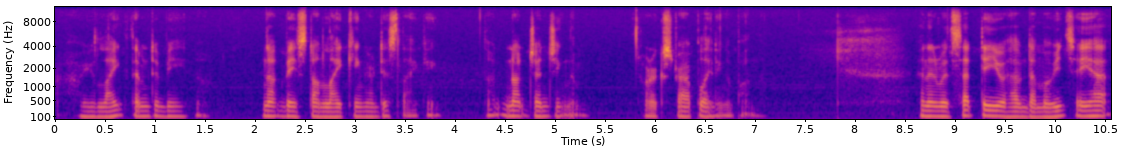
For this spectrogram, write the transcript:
how you like them to be, no. not based on liking or disliking, not not judging them or extrapolating upon them. And then with sati you have dhammavicaya,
